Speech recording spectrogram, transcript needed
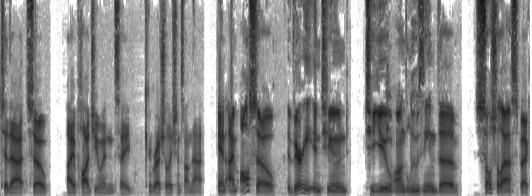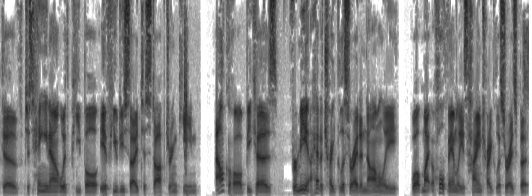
to that. So I applaud you and say congratulations on that. And I'm also very in tuned to you on losing the social aspect of just hanging out with people if you decide to stop drinking alcohol because for me I had a triglyceride anomaly. Well, my whole family is high in triglycerides, but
